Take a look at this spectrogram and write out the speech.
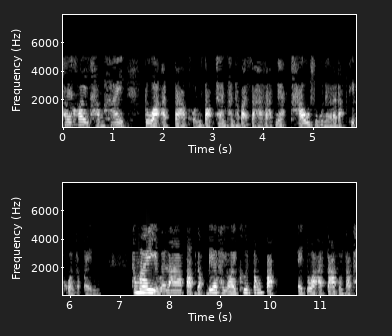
ค่อยๆทำให้ตัวอัตราผลตอบแทนพันธบัตรสหรัฐเนี่ยเข้าสู่ในระดับที่ควรจะเป็นทำไมเวลาปรับดอกเบี้ยทยอยขึ้นต้องปรับ ไอตัวอัตราผลตอบแท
